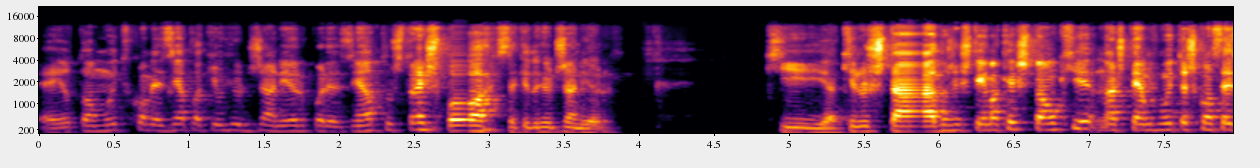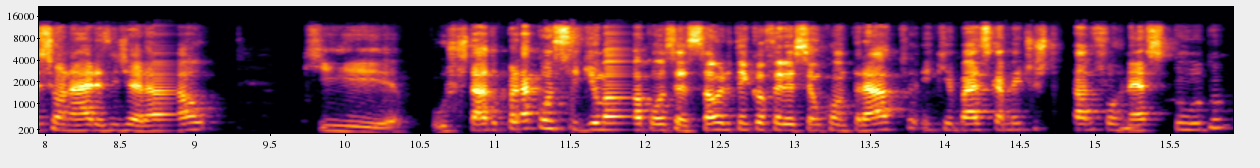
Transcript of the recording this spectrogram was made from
É, eu tomo muito como exemplo aqui o Rio de Janeiro, por exemplo, os transportes aqui do Rio de Janeiro que aqui no estado a gente tem uma questão que nós temos muitas concessionárias em geral que o estado para conseguir uma concessão ele tem que oferecer um contrato em que basicamente o estado fornece tudo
